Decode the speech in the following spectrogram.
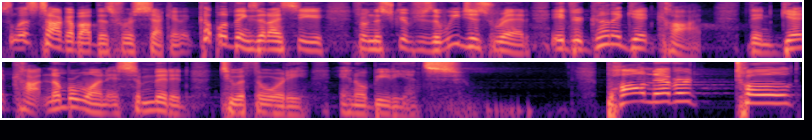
So let's talk about this for a second. A couple of things that I see from the scriptures that we just read. If you're going to get caught, then get caught. Number one is submitted to authority in obedience. Paul never told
